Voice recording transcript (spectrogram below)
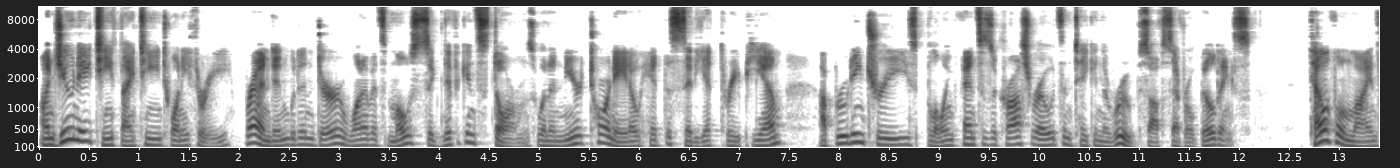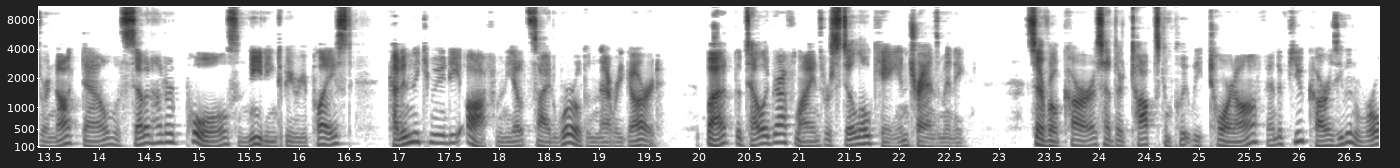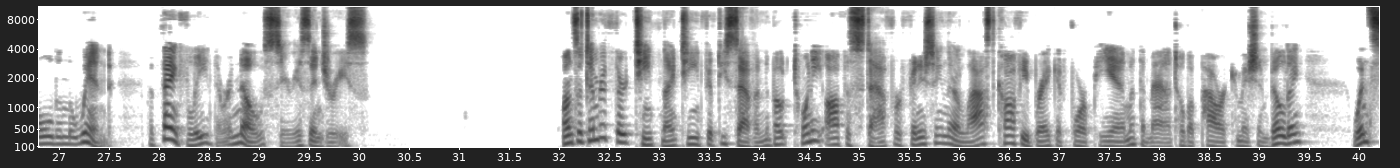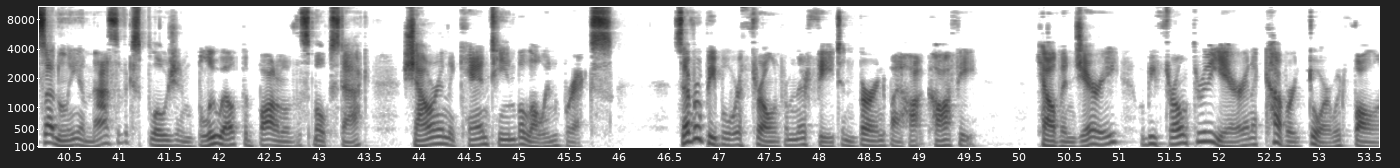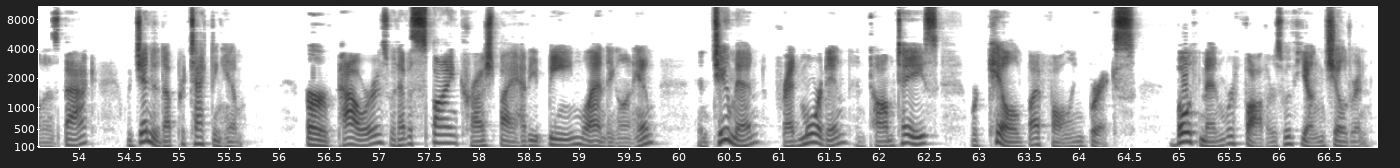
On June 18, 1923, Brandon would endure one of its most significant storms when a near tornado hit the city at 3 p.m., uprooting trees, blowing fences across roads, and taking the roofs off several buildings. Telephone lines were knocked down with 700 poles needing to be replaced, cutting the community off from the outside world in that regard. But the telegraph lines were still okay in transmitting. Several cars had their tops completely torn off, and a few cars even rolled in the wind, but thankfully there were no serious injuries. On September 13, 1957, about 20 office staff were finishing their last coffee break at 4 p.m. at the Manitoba Power Commission building when suddenly a massive explosion blew out the bottom of the smokestack, showering the canteen below in bricks. Several people were thrown from their feet and burned by hot coffee. Calvin Jerry would be thrown through the air and a cupboard door would fall on his back, which ended up protecting him. Irv Powers would have his spine crushed by a heavy beam landing on him, and two men, Fred Morden and Tom Tays, were killed by falling bricks. Both men were fathers with young children.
